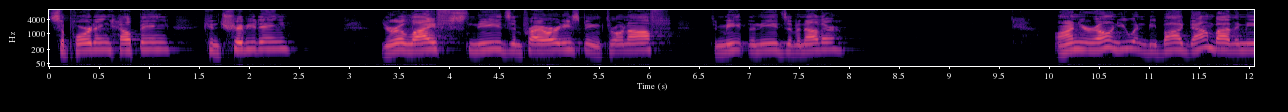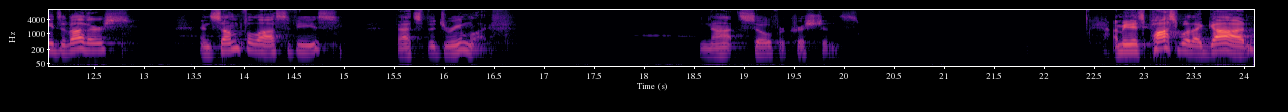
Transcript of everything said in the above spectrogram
Supporting, helping, contributing, your life's needs and priorities being thrown off to meet the needs of another. On your own, you wouldn't be bogged down by the needs of others. In some philosophies, that's the dream life. Not so for Christians. I mean, it's possible that God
